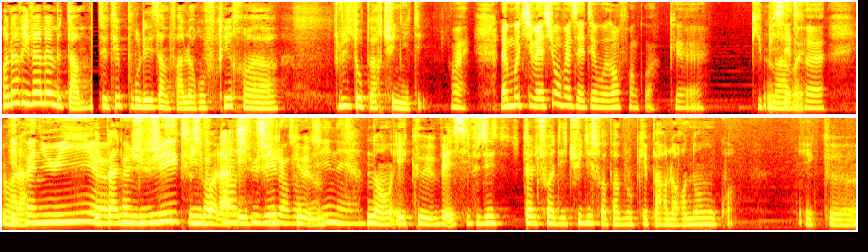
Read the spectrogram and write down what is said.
On arrivait en même temps. C'était pour les enfants, leur offrir plus d'opportunités. Ouais. La motivation en fait, ça a été vos enfants quoi. Que qui puissent bah être euh, épanouis, euh, pas jugés, que ce soit pas un sujet leurs origines. Et... Euh. Non, et que ben, s'ils faisaient tel choix d'études, ils soient pas bloqués par leur nom ou quoi. Et que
